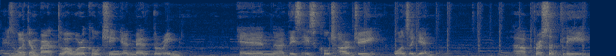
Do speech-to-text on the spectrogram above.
Please welcome back to our coaching and mentoring. And uh, this is Coach RJ once again. Uh, presently,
